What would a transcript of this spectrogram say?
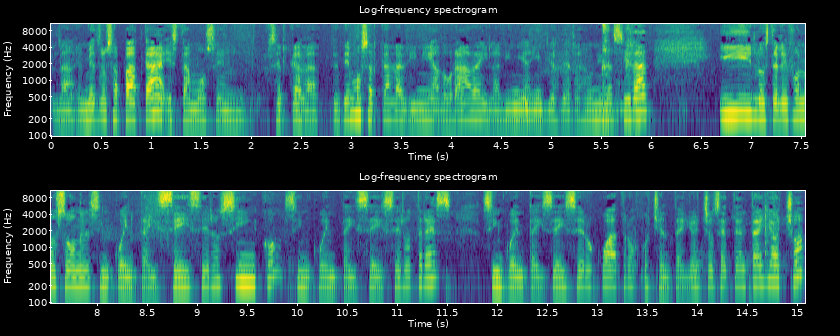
la, el Metro Zapata, estamos en cerca la, tenemos cerca la línea dorada y la línea indios de la universidad. Y los teléfonos son el 5605, 5603, 5604, 8878.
